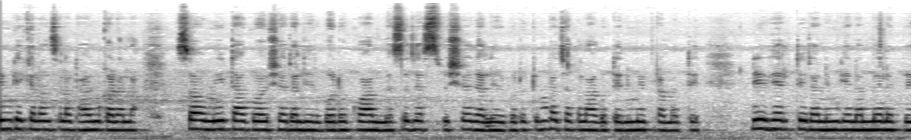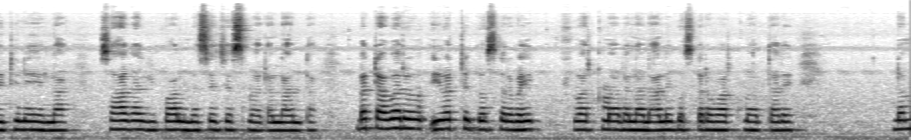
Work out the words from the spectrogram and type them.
ನಿಮಗೆ ಕೆಲವೊಂದು ಸಲ ಟೈಮ್ ಕೊಡಲ್ಲ. ಸೊ ಮೀಟ್ ಆಗುವ ವಿಷಯದಲ್ಲಿರ್ಬೋದು ಕಾಲ್ ಮೆಸೇಜಸ್ ವಿಷಯದಲ್ಲಿರ್ಬೋದು ತುಂಬ ಜಗಳ ಆಗುತ್ತೆ ನಿಮ್ಮಿಬ್ಬರ ಮಧ್ಯೆ. ನೀವು ಹೇಳ್ತೀರಾ ನಿಮಗೆ ನನ್ನ ಮೇಲೆ ಪ್ರೀತಿನೇ ಇಲ್ಲ ಸೊ ಹಾಗಾಗಿ ಕಾಲ್ ಮೆಸೇಜಸ್ ಮಾಡಲ್ಲ ಅಂತ. ಬಟ್ ಅವರು ಇವತ್ತಿಗೋಸ್ಕರ ವೈ ವರ್ಕ್ ಮಾಡಲ್ಲ, ನಾಳೆಗೋಸ್ಕರ ವರ್ಕ್ ಮಾಡ್ತಾರೆ. ನಮ್ಮ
